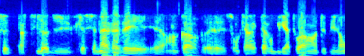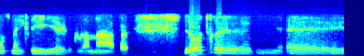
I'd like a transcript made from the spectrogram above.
cette partie-là du questionnaire avait encore son caractère obligatoire en 2011 malgré le gouvernement L'autre euh, euh,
